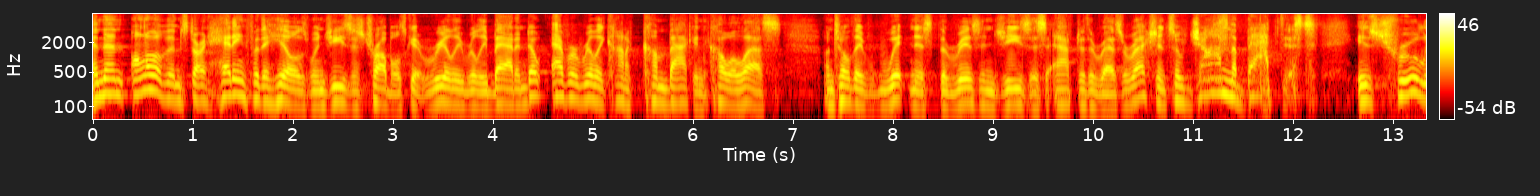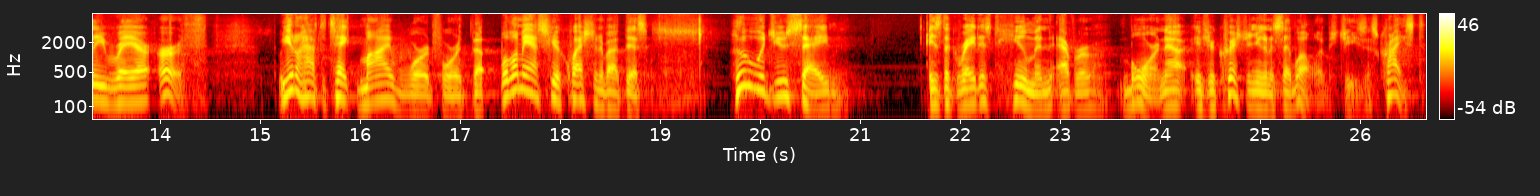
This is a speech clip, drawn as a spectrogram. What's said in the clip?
and then all of them start heading for the hills when Jesus' troubles get really, really bad and don't ever really kind of come back and coalesce until they've witnessed the risen Jesus after the resurrection. So, John the Baptist is truly rare earth. You don't have to take my word for it. Well, let me ask you a question about this. Who would you say is the greatest human ever born? Now, if you're Christian, you're going to say, well, it was Jesus Christ.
